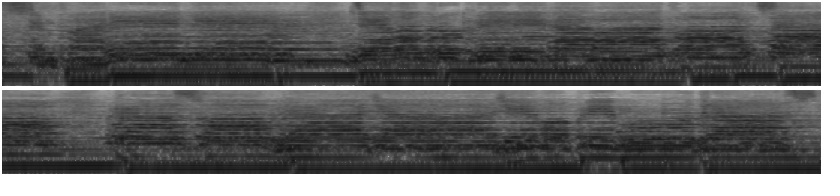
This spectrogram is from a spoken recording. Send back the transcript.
всем творением Делом рук великого Творца Прославляя Его премудрость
